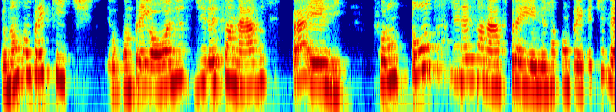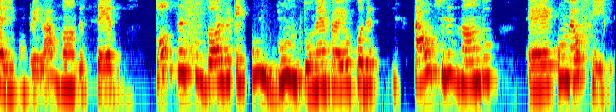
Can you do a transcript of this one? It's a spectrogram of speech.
eu não comprei kit, eu comprei óleos direcionados para ele. Foram todos direcionados para ele. Eu já comprei vetiver, já comprei lavanda, cedro todos esses olhos, aquele conjunto, né, para eu poder estar utilizando é, com o meu filho.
